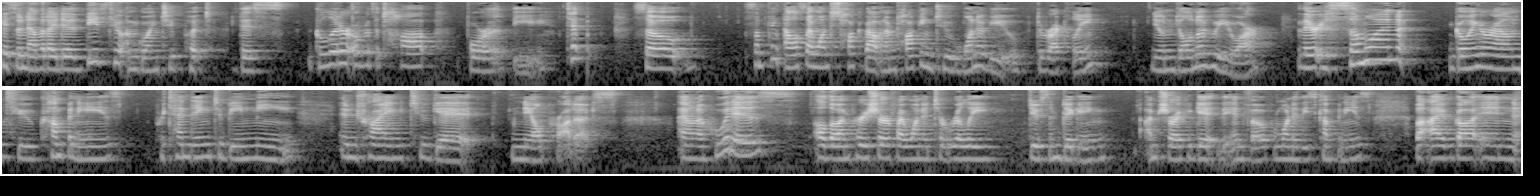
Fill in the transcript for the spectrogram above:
Okay, so now that I did these two, I'm going to put this glitter over the top for the tip. So something else I want to talk about, and I'm talking to one of you directly, you'll, you'll know who you are. There is someone going around to companies pretending to be me and trying to get nail products. I don't know who it is, although I'm pretty sure if I wanted to really do some digging, I'm sure I could get the info from one of these companies but I've gotten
